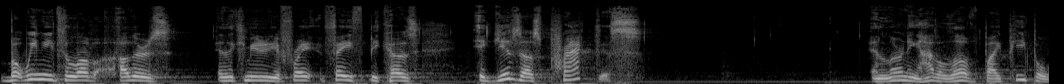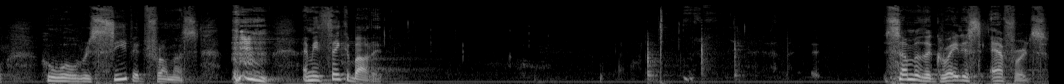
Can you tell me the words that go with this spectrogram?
but we need to love others in the community of faith because it gives us practice and learning how to love by people who will receive it from us. I mean, think about it. Some of the greatest efforts,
